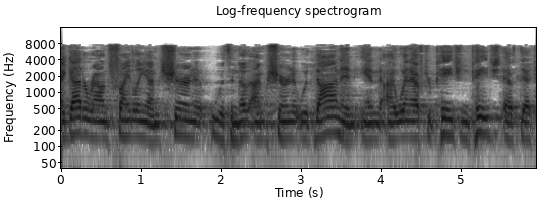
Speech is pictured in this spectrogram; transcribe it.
I got around finally. I'm sharing it with another. I'm sharing it with Don, and and I went after page and page after that,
